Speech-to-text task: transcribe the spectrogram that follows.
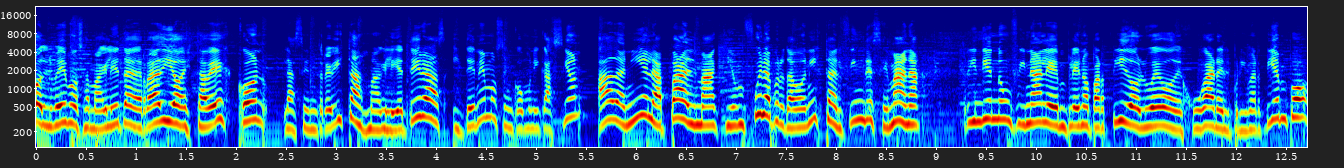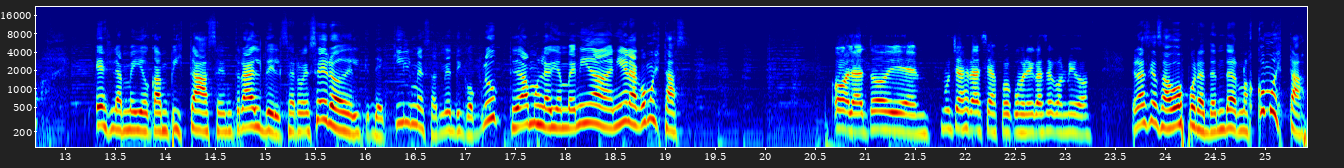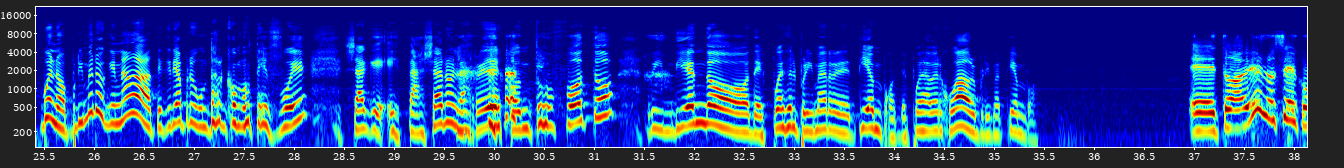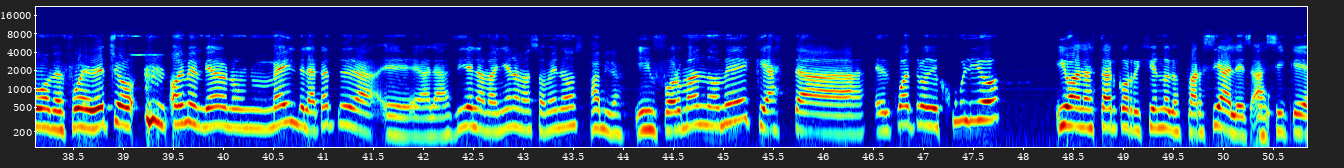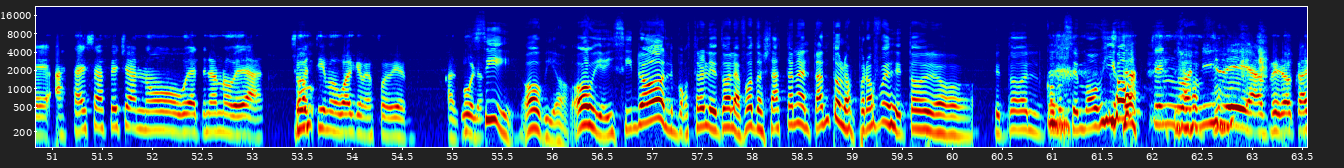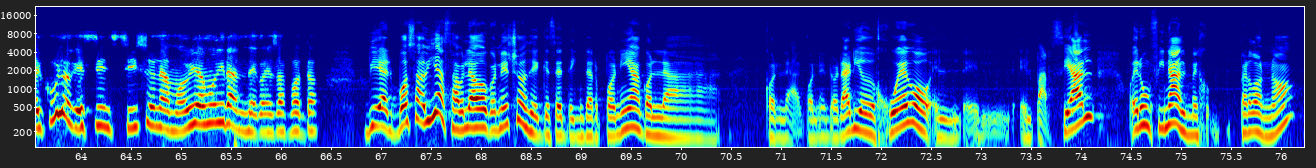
volvemos a Maglieta de Radio, esta vez con las entrevistas maglieteras y tenemos en comunicación a Daniela Palma, quien fue la protagonista del fin de semana, rindiendo un final en pleno partido luego de jugar el primer tiempo. Es la mediocampista central del cervecero del, de Quilmes Atlético Club. Te damos la bienvenida, Daniela, ¿cómo estás? Hola, todo bien. Muchas gracias por comunicarse conmigo. Gracias a vos por atendernos. ¿Cómo estás? Bueno, primero que nada te quería preguntar cómo te fue, ya que estallaron las redes con tu foto rindiendo después del primer eh, tiempo, después de haber jugado el primer tiempo. Eh, todavía no sé cómo me fue. De hecho, hoy me enviaron un mail de la cátedra eh, a las 10 de la mañana más o menos, ah, mira. informándome que hasta el 4 de julio iban a estar corrigiendo los parciales, así que hasta esa fecha no voy a tener novedad. Yo estimo igual que me fue bien, calculo. Sí, obvio, obvio. Y si no, mostrarle toda la foto. Ya están al tanto los profes de todo lo, de todo el, cómo se movió. no tengo ni idea, pero calculo que sí, se hizo una movida muy grande con esa foto. Bien, ¿vos habías hablado con ellos de que se te interponía con la con la con el horario de juego, el, el, el parcial? ¿O era un final, mejor, perdón, ¿no?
